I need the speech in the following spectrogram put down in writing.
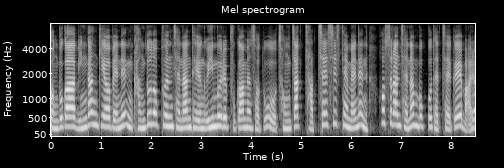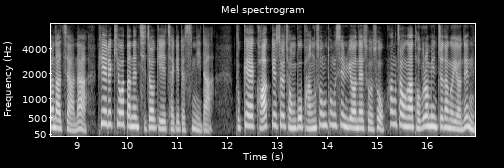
정부가 민간 기업에는 강도 높은 재난 대응 의무를 부과하면서도 정작 자체 시스템에는 허술한 재난 복구 대책을 마련하지 않아 피해를 키웠다는 지적이 제기됐습니다. 국회 과학기술정보방송통신위원회 소속 황정아 더불어민주당 의원은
